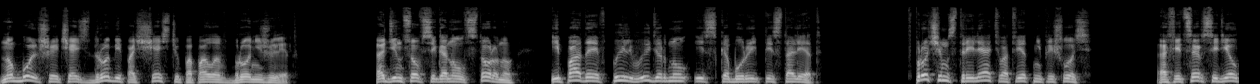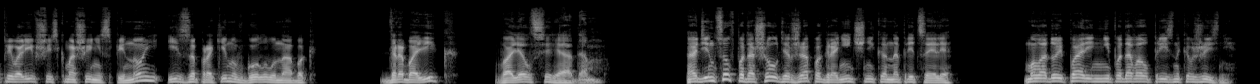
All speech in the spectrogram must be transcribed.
но большая часть дроби, по счастью, попала в бронежилет. Одинцов сиганул в сторону и, падая в пыль, выдернул из кобуры пистолет. Впрочем, стрелять в ответ не пришлось. Офицер сидел, привалившись к машине спиной и запрокинув голову на бок. Дробовик валялся рядом. Одинцов подошел, держа пограничника на прицеле. Молодой парень не подавал признаков жизни.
